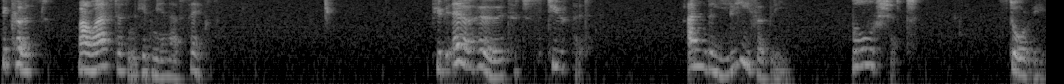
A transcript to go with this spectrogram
because my wife doesn't give me enough sex. If you've ever heard such stupid, unbelievably bullshit story,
